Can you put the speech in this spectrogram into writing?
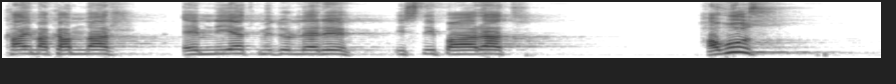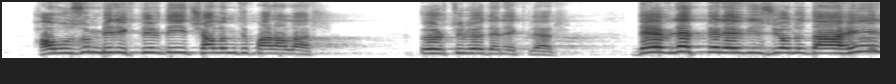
kaymakamlar, emniyet müdürleri, istihbarat, havuz, havuzun biriktirdiği çalıntı paralar, örtülü ödenekler, devlet televizyonu dahil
